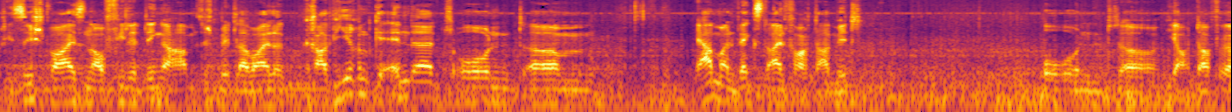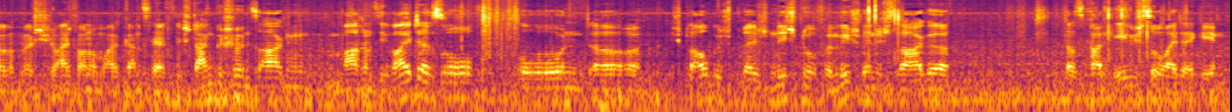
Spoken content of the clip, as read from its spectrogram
die Sichtweisen auf viele Dinge haben sich mittlerweile gravierend geändert und ähm, ja, man wächst einfach damit. Und äh, ja, dafür möchte ich einfach nochmal ganz herzlich Dankeschön sagen. Machen Sie weiter so. Und äh, ich glaube, ich spreche nicht nur für mich, wenn ich sage, das kann ewig so weitergehen.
